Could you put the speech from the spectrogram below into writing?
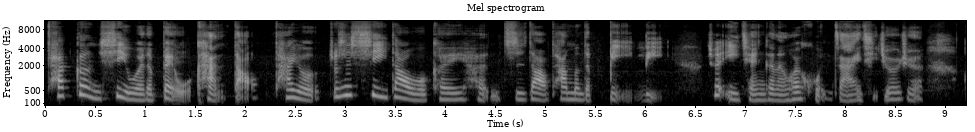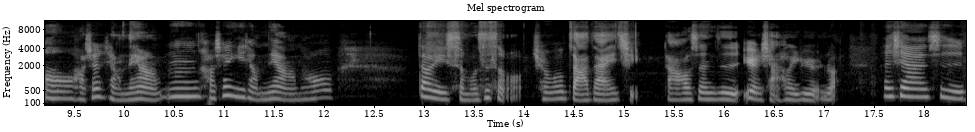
它更细微的被我看到，它有就是细到我可以很知道它们的比例。就以前可能会混在一起，就会觉得哦，好像想那样，嗯，好像也想那样，然后到底什么是什么，全部杂在一起，然后甚至越想会越乱。但现在是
